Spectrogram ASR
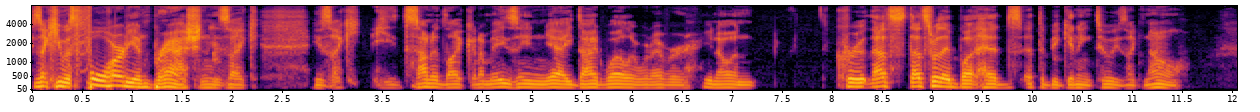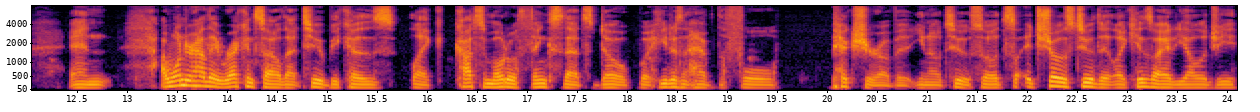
he's like he was foolhardy and brash and he's like he's like he sounded like an amazing yeah he died well or whatever you know and crew that's that's where they butt heads at the beginning too. He's like no. And i wonder how they reconcile that too because like katsumoto thinks that's dope but he doesn't have the full picture of it you know too. So it's it shows too that like his ideology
